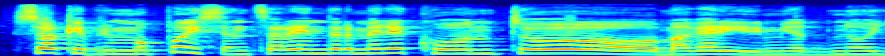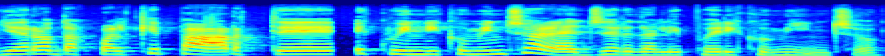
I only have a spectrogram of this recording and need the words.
So che prima o poi, senza rendermene conto, magari mi annoierò da qualche parte e quindi comincio a leggere, da lì poi ricomincio.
